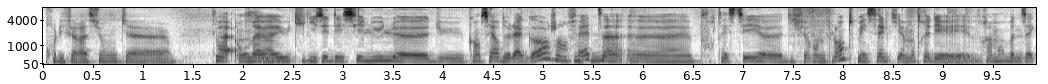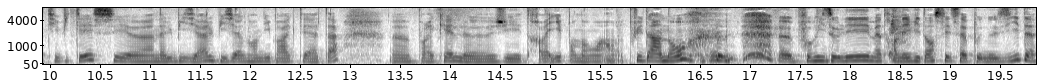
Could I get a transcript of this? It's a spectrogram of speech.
prolifération qui a... Bah, on a utilisé des cellules euh, du cancer de la gorge en fait Mhm. euh, pour tester euh, différentes plantes, mais celle qui a montré des vraiment bonnes activités, c'est un albizia, Albizia grandibracteata, pour laquelle j'ai travaillé pendant un- plus d'un an pour isoler, et mettre en évidence les saponosides.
